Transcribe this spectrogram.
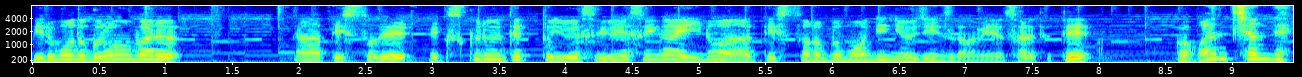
Billboard Global Artist で、 Excluded US、US 以外のアーティストの部門に NewJeans がノミネートされてて、まあワンチャンね、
